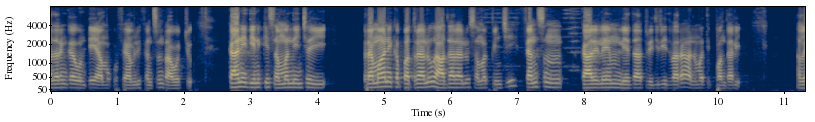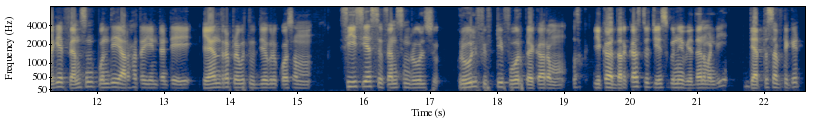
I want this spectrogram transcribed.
ఆధారంగా ఉంటే ఆమెకు ఫ్యామిలీ పెన్షన్ రావచ్చు. కానీ దీనికి సంబంధించి ప్రమాణిక పత్రాలు ఆధారాలు సమర్పించి పెన్షన్ కార్యాలయం లేదా ట్రెజరీ ద్వారా అనుమతి పొందాలి. అలాగే పెన్షన్ పొందే అర్హత ఏంటంటే కేంద్ర ప్రభుత్వ ఉద్యోగుల కోసం CCS pension rules rule fifty four ప్రకారం ఇక దరఖాస్తు చేసుకునే విధానం అండి. డెత్ సర్టిఫికేట్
